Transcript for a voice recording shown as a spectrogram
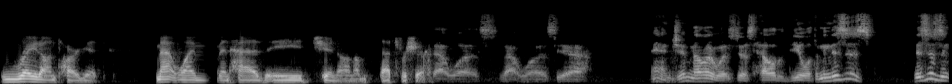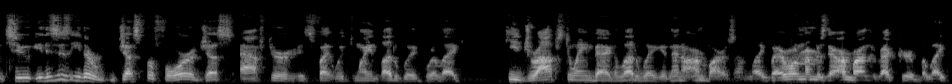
right on target. Matt Wiman has a chin on him, that's for sure. That was that was yeah. Man, Jim Miller was just hell to deal with. I mean, this is this isn't too. This is either just before or just after his fight with Duane Ludwig, where like he drops Duane Bang Ludwig and then armbars him. Like, but everyone remembers the armbar on the record, but like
